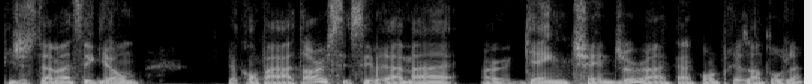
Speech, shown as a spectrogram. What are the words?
Puis justement, tu sais, Guillaume, le comparateur, c'est vraiment un game changer hein, quand on le présente aux gens.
